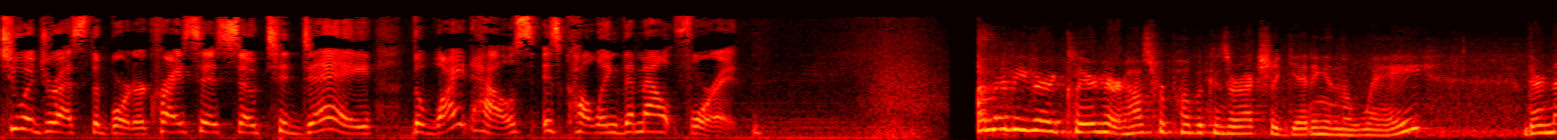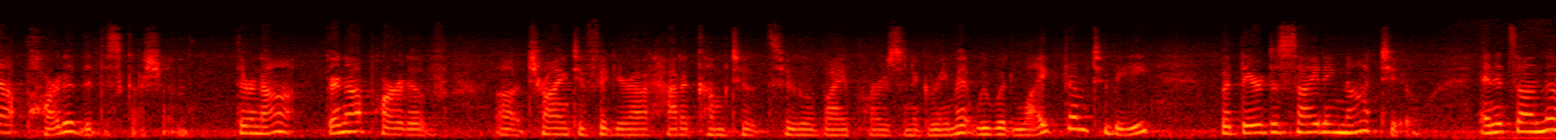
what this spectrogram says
to address the border crisis. So today, the White House is calling them out for it. I'm going to be very clear here. House Republicans are actually getting in the way. They're not part of the discussion. They're not. They're not part of uh, trying to figure out how to come to, to a bipartisan agreement. We would like them to be, but they're deciding not to. And it's on them.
